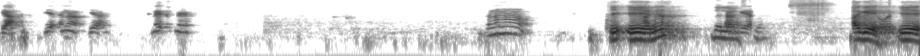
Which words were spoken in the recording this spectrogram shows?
Yeah, yeah, no, yeah. Next, next. No, no, no. yeah? The last one. again yeah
